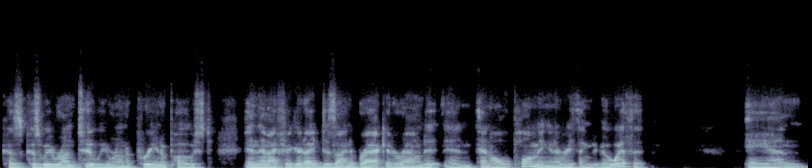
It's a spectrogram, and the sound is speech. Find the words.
because because we run two, we run a pre and a post, and then I figured I'd design a bracket around it and and all the plumbing and everything to go with it, and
